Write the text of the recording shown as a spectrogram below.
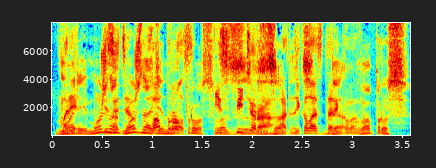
Мария, можно, Извините, можно один вопрос из Питера задать? от Николая Старикова? Да, вопрос.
